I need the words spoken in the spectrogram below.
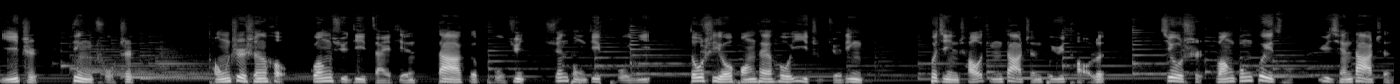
遗址定处置。同治身后，光绪帝载湉、大哥溥俊、宣统帝溥仪都是由皇太后懿旨决定的。不仅朝廷大臣不予讨论，就是王公贵族。御前大臣、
